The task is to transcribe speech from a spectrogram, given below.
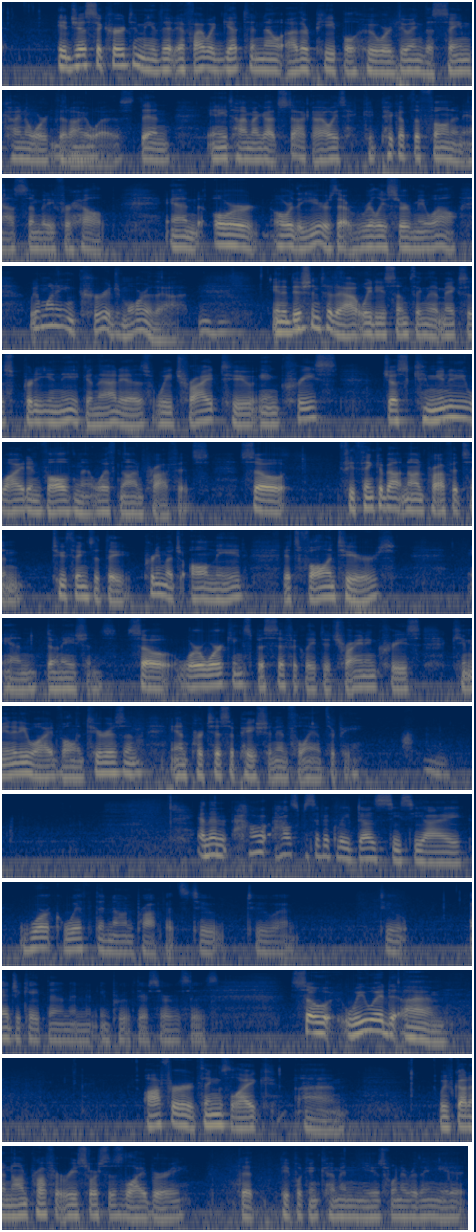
it just occurred to me that if I would get to know other people who were doing the same kind of work that I mm-hmm. was, then anytime I got stuck, I always could pick up the phone and ask somebody for help. And over, over the years, that really served me well. We want to encourage more of that. Mm-hmm. In mm-hmm. addition to that, we do something that makes us pretty unique, and that is we try to increase just community wide involvement with nonprofits. So, if you think about nonprofits and two things that they pretty much all need it's volunteers and donations. So, we're working specifically to try and increase community wide volunteerism and participation in philanthropy. And then how, how specifically does CCI work with the nonprofits to, to, uh, to educate them and improve their services? So we would um, offer things like um, we've got a nonprofit resources library that people can come in and use whenever they need it.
